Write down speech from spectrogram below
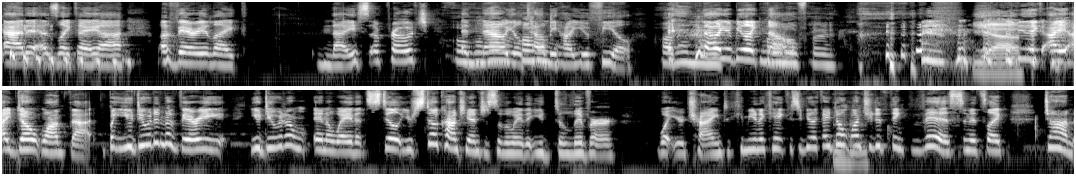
at it as like a uh, a very like nice approach. And now you'll tell me how you feel. I don't now you'd be like, I don't know no. if I- yeah. You'll be like, I, I don't want that. But you do it in a very you do it in, in a way that's still you're still conscientious of the way that you deliver what you're trying to communicate because you'd be like, I don't want mm-hmm. you to think this, and it's like, John,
